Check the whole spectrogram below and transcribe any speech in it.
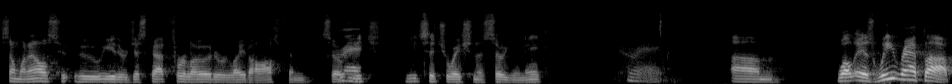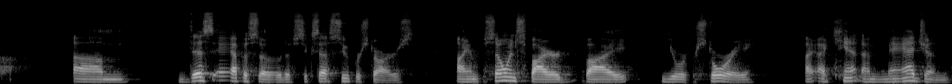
someone else who, who either just got furloughed or laid off. And so each, each situation is so unique. Correct. Um, well, as we wrap up, um, this episode of Success Superstars, I am so inspired by your story. I, I can't imagine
